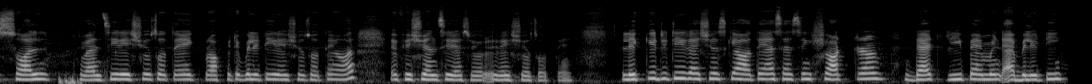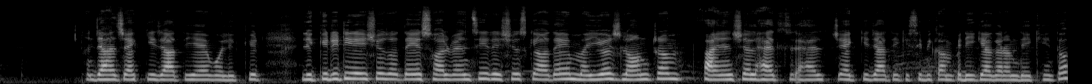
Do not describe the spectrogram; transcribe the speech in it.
सॉल्वेंसी रेशियोज होते हैं, एक प्रॉफिटेबिलिटी रेशियोज होते हैं और एफिशिएंसी रेशियोज होते हैं। लिक्विडिटी रेशियोज क्या होते हैं? Assessing short term debt repayment ability जहाँ चेक की जाती है, वो लिक्विड लिक्विडिटी रेशियोज़ होते हैं सॉल्वेंसी रेशियोज़ क्या होते हैं measures long term financial health health check की जाती है किसी भी कंपनी की अगर हम देखें तो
